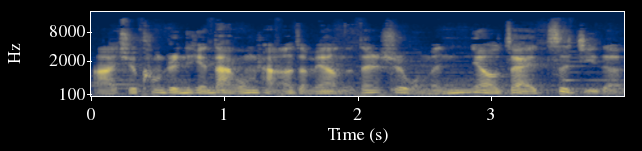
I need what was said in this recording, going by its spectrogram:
啊去控制那些大工厂啊怎么样的，但是我们要在自己的。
